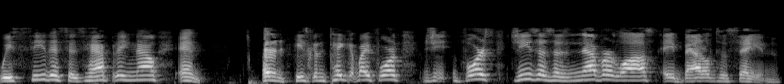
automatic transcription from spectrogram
We see this is happening now and and he's going to take it by force. Force. Jesus has never lost a battle to Satan.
